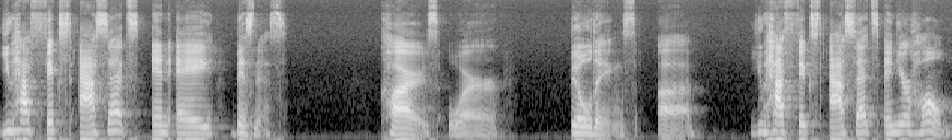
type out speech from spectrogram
You have fixed assets in a business, cars or buildings. Uh, you have fixed assets in your home,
